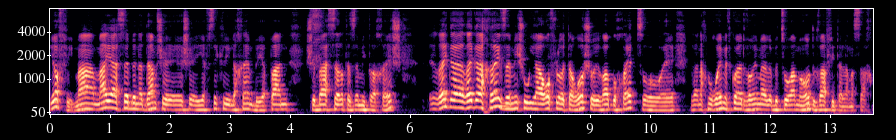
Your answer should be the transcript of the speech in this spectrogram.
יופי, מה, מה יעשה בן אדם ש, שיפסיק להילחם ביפן שבה הסרט הזה מתרחש? רגע, רגע אחרי זה מישהו יערוף לו את הראש או יירה בו חץ או, uh, ואנחנו רואים את כל הדברים האלה בצורה מאוד גרפית על המסך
